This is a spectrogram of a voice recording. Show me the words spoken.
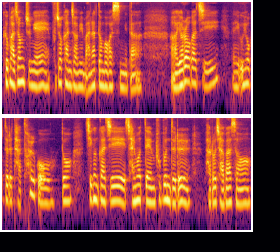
그 과정 중에 부족한 점이 많았던 것 같습니다. 아, 여러 가지 의혹들을 다 털고 또 지금까지 잘못된 부분들을 바로 잡아서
